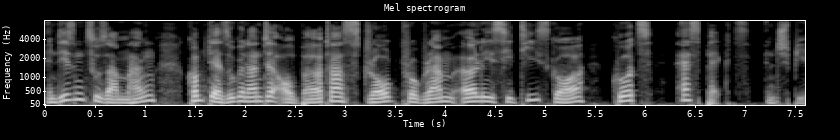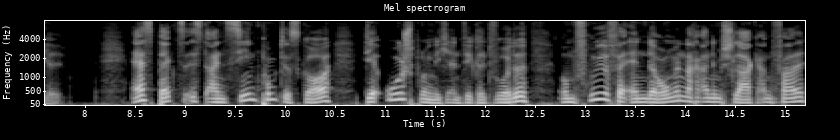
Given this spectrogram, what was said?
In diesem Zusammenhang kommt der sogenannte Alberta Stroke Program Early CT Score, kurz ASPECTS, ins Spiel Aspects ist ein 10-Punkte-Score, der ursprünglich entwickelt wurde, um frühe Veränderungen nach einem Schlaganfall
